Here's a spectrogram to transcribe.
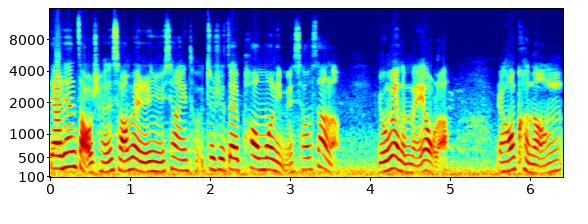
第二天早晨，小美人鱼像一头就是在泡沫里面消散了，永远的没有了。然后可能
